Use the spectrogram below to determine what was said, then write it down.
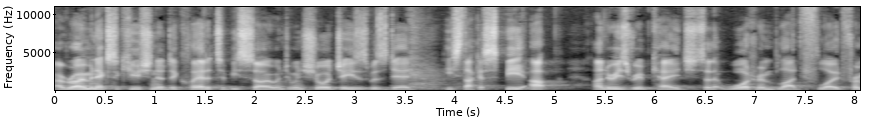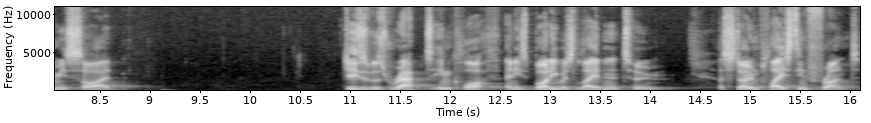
A Roman executioner declared it to be so, and to ensure Jesus was dead, he stuck a spear up under his rib cage so that water and blood flowed from his side. Jesus was wrapped in cloth, and his body was laid in a tomb, a stone placed in front,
